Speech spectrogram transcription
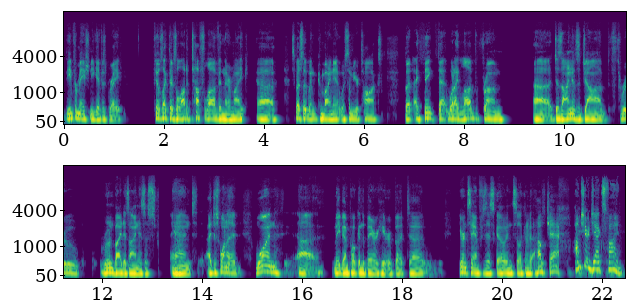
the information you give is great. Feels like there's a lot of tough love in there, Mike, uh, especially when combining it with some of your talks. But I think that what I love from uh, design as a job through ruined by design is a str- and i just want to one uh maybe i'm poking the bear here but uh you're in san francisco in silicon valley how's jack I'm sure Jack's fine.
